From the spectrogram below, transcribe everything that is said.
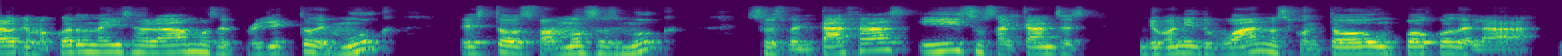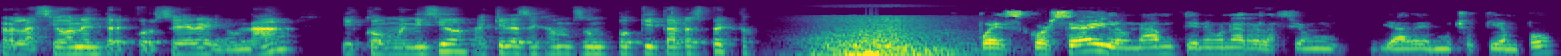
Claro que me acuerdo, Naís, hablábamos del proyecto de MOOC, estos famosos MOOC, sus ventajas y sus alcances. Giovanni Dubois nos contó un poco de la relación entre Coursera y la UNAM y cómo inició. Aquí les dejamos un poquito al respecto. Pues Coursera y la UNAM tienen una relación ya de mucho tiempo.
